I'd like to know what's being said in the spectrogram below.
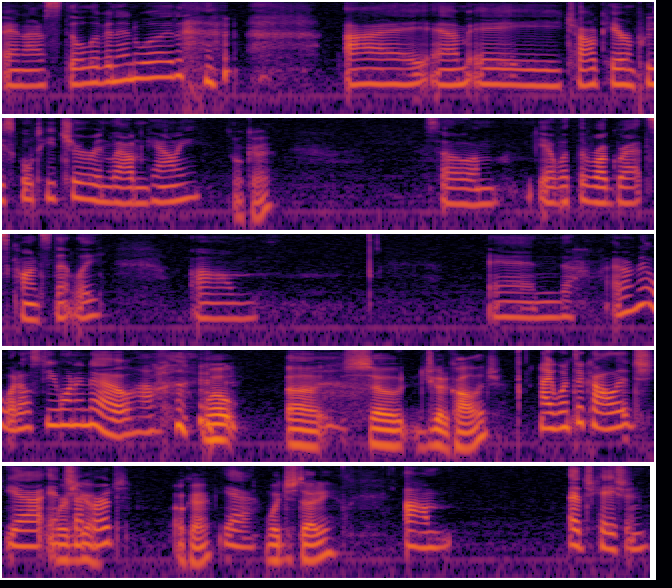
and I still live in Inwood. I am a child care and preschool teacher in Loudoun County. Okay. So I'm yeah with the Rugrats constantly. Um, and I don't know what else do you want to know. Well, uh, so did you go to college? I went to college. Yeah, in Where'd? Shepherd. Okay. Yeah. What'd you study? Um, education.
